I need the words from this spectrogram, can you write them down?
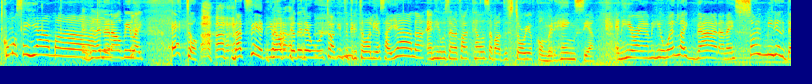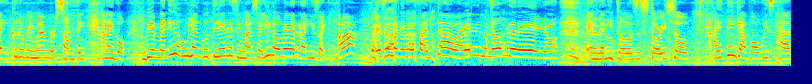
¿Cómo se llama? And then I'll be like, esto. That's it. You know, the other day we were talking to Cristobal Díaz Ayala, and he was going to talk, tell us about the story of Convergencia. And here I am. He went like that, and I saw immediately that he couldn't remember something. And I go, Bienvenido Julián Gutiérrez y Marcelino Guerra. He's like, ah, eso es lo que me faltaba, es el nombre de ellos. And then he told us the story. So I think I've always had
